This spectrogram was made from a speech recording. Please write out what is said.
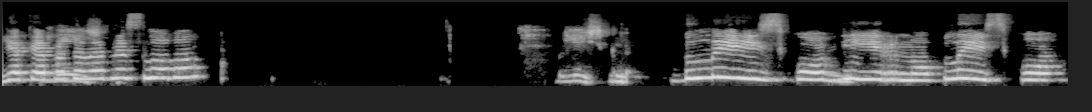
Яке протилежне слово? Близько. Близько, вірно, близько.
